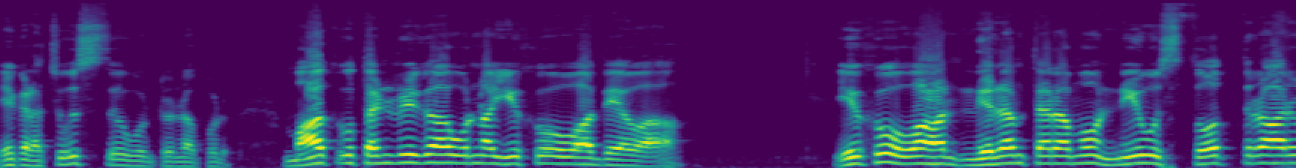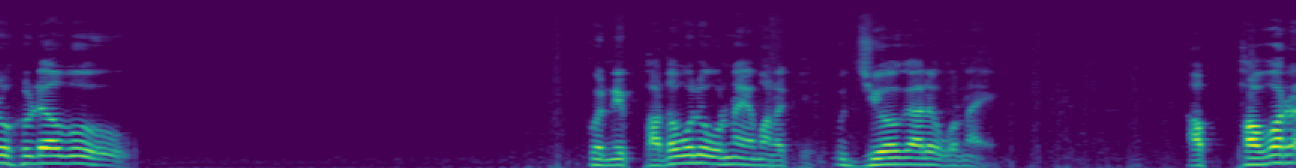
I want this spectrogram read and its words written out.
ఇక్కడ చూస్తూ ఉంటున్నప్పుడు మాకు తండ్రిగా ఉన్న యహోవా దేవా యహోవా నిరంతరము నీవు స్తోత్రార్హుడవు. కొన్ని పదవులు ఉన్నాయి మనకి ఉద్యోగాలు ఉన్నాయి. ఆ పవర్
